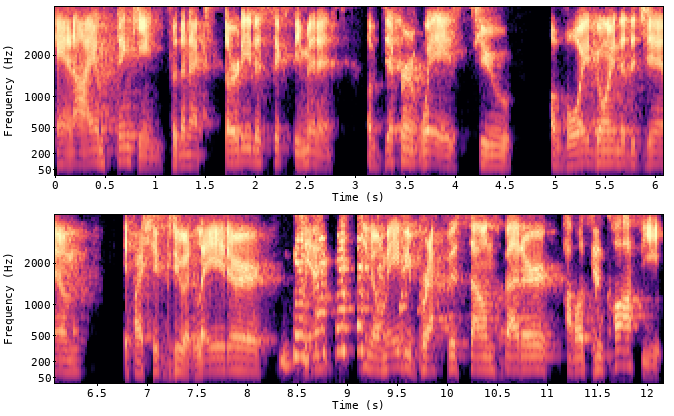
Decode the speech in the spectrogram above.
and I am thinking for the next 30 to 60 minutes of different ways to avoid going to the gym, if I should do it later. you know, maybe breakfast sounds better. How about some coffee?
